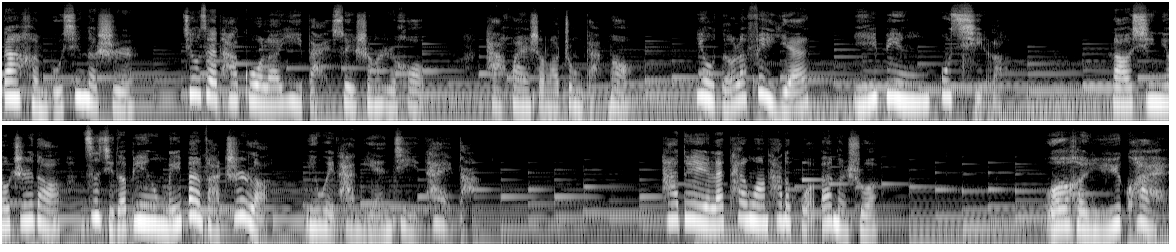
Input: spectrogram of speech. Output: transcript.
但很不幸的是，就在他过了一百岁生日后，他患上了重感冒，又得了肺炎，一病不起了。老犀牛知道自己的病没办法治了，因为他年纪太大。他对来探望他的伙伴们说：“我很愉快。”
